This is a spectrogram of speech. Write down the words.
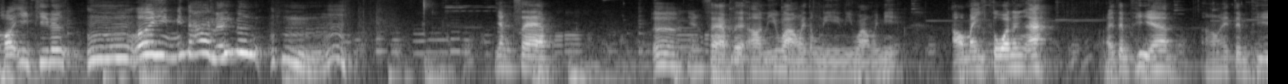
ขออีกทีนึง อืมเอ้ย ไม่ได้เลยหนึ่งอื้อหือยังแสบ เออ ยังแสบเลย เอานี้วางไว้ตรงนี้ นี่วางไว้นี่ เอามาอีกตัวหนึ่งอะให้เต็มที่ครับ เอาให้เต็มที่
